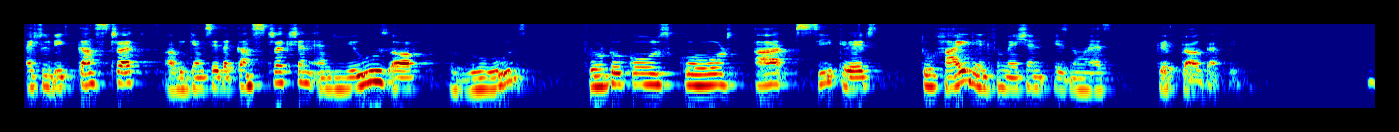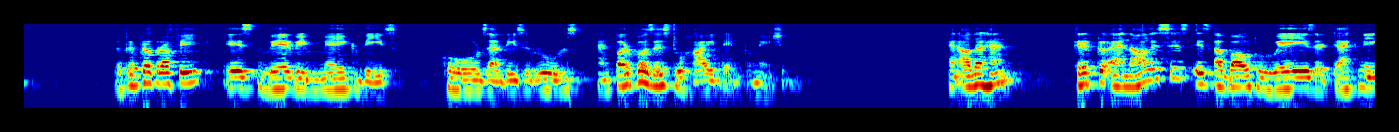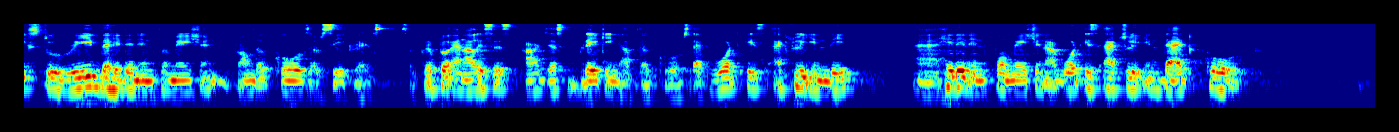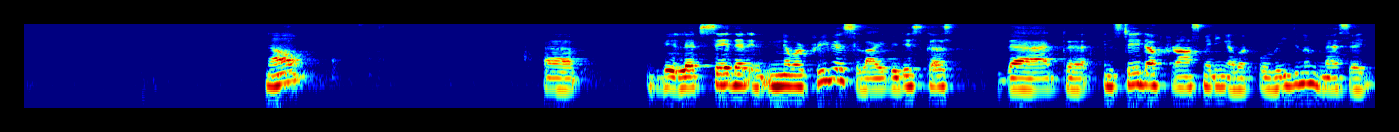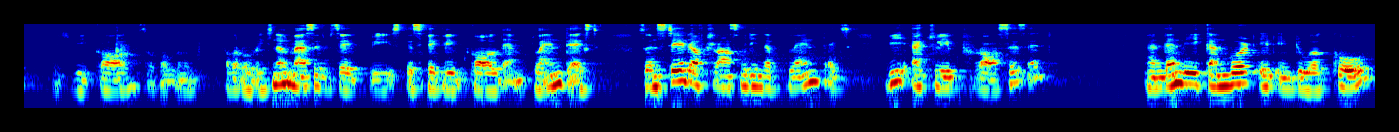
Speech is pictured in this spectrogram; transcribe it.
actually we construct, or we can say the construction and use of rules, protocols, codes, or secrets to hide information is known as cryptography. So cryptography is where we make these codes or these rules and purpose is to hide the information. On other hand, cryptanalysis is about ways or techniques to read the hidden information from the codes or secrets. So cryptanalysis are just breaking up the codes that what is actually in the uh, hidden information or what is actually in that code. Now uh, we, let's say that in, in, our previous slide we discussed that uh, instead of transmitting our original message which we call so for example our original message say we specifically call them plain text. So instead of transmitting the plain text we actually process it and then we convert it into a code.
